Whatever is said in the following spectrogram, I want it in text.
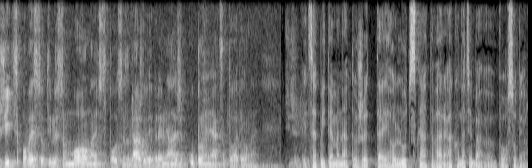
žiť s povesťou tým, že som mohol mať niečo spoločné s vraždou je pre mňa ale že úplne neakceptovateľné. Čiže keď sa pýtame na to, že tá jeho ľudská tvár, ako na teba e, pôsobil?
